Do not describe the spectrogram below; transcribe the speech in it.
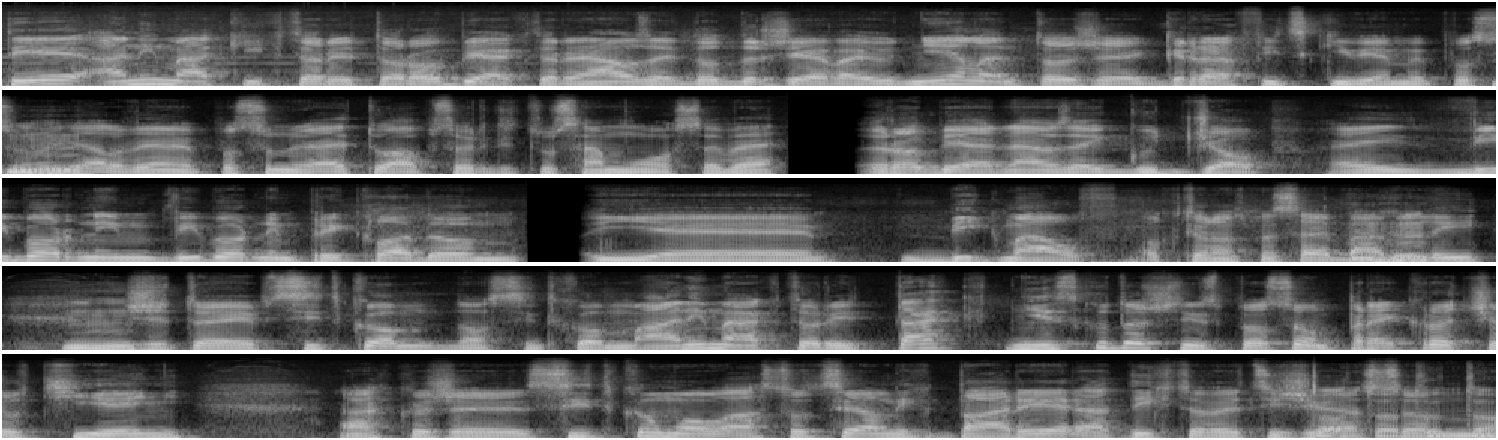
tie animáky, ktoré to robia, ktoré naozaj dodržiavajú nie len to, že graficky vieme posunúť, mm. ale vieme posunúť aj tú absurditu samú o sebe, robia naozaj good job. Hej. Výborným, výborným príkladom je Big Mouth, o ktorom sme sa aj bavili, mm-hmm. že to je sitcom, no sitcom animá, ktorý tak neskutočným spôsobom prekročil tieň akože sitcomov a sociálnych bariér a týchto vecí, že ja Toto, som... toto.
